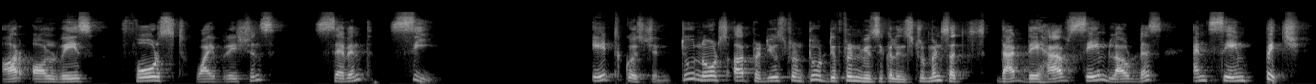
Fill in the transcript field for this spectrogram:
are always forced vibrations Seventh, C. Eighth question. Two notes are produced from two different musical instruments such that they have same loudness and same pitch.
